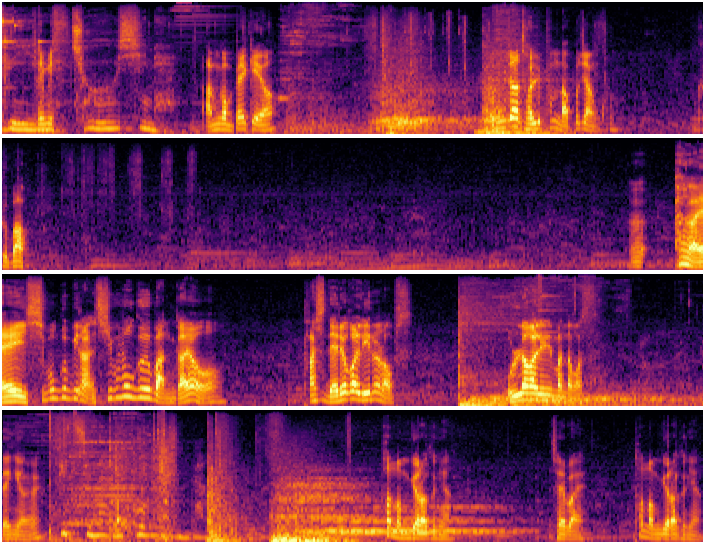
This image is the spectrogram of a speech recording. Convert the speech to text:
뒤. 재밌어. 조심해. 암건 뺄게요. 종자 전리품 나쁘지 않고 그 밥. 어, 에이 15급이란 15급 안 가요. 다시 내려갈 일은 없어. 올라갈 일만 남았어. 냉혈 빛이 나를 보호하신다. 턴 넘겨라 그냥. 제발 턴 넘겨라 그냥.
